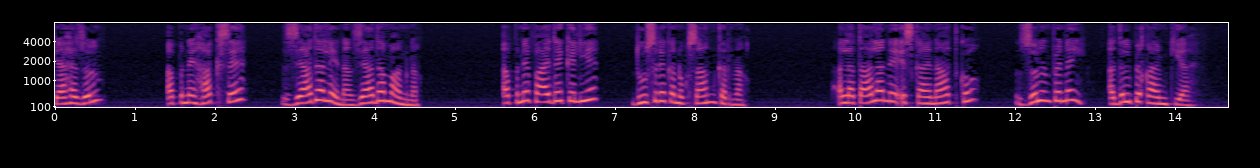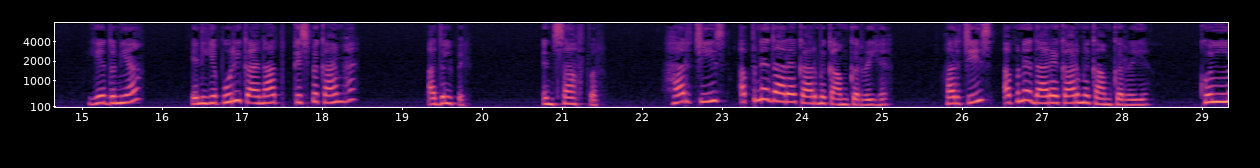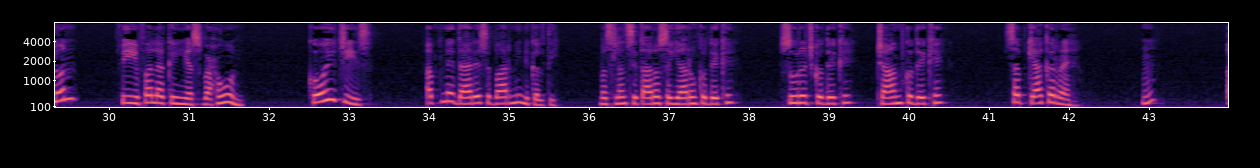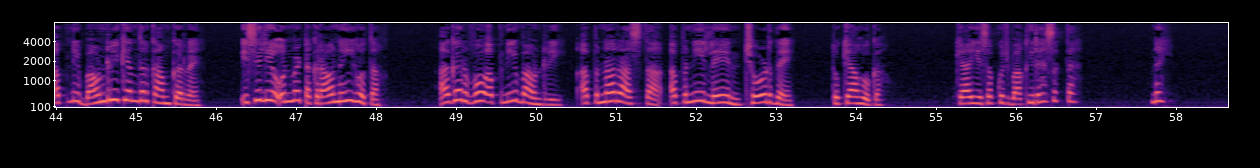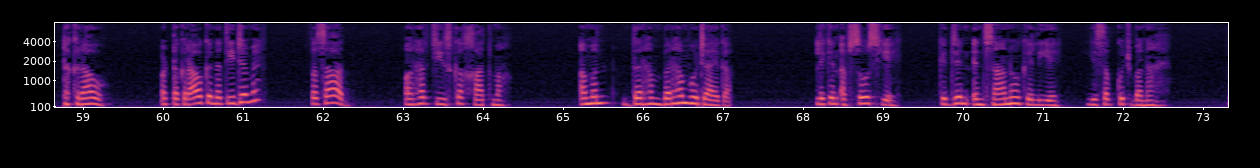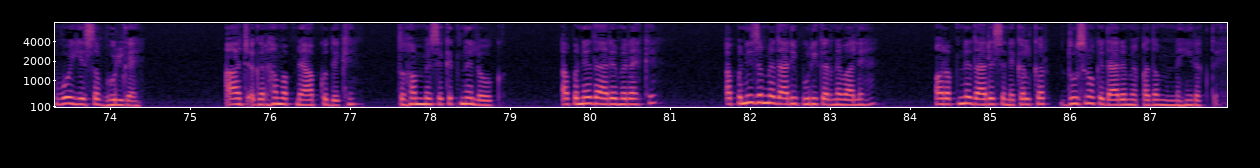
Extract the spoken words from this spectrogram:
کیا ہے ظلم؟ اپنے حق سے زیادہ لینا، زیادہ مانگنا۔ اپنے فائدے کے لیے دوسرے کا نقصان کرنا۔ اللہ تعالی نے اس کائنات کو ظلم پہ نہیں، عدل پہ قائم کیا ہے۔ یہ دنیا یعنی یہ پوری کائنات کس پہ قائم ہے؟ عدل پہ، انصاف پر۔ ہر چیز اپنے دائرہ کار میں کام کر رہی ہے۔ ہر چیز اپنے دائرہ کار میں کام کر رہی ہے۔ کل فی فلک یسبحون۔ کوئی چیز اپنے دائرے سے باہر نہیں نکلتی۔ مثلاً ستاروں، سیاروں کو دیکھیں، سورج کو دیکھیں، چاند کو دیکھیں، سب کیا کر رہے ہیں؟ اپنی باؤنڈری کے اندر کام کر رہے ہیں۔ اسی لیے ان میں ٹکراؤ نہیں ہوتا۔ اگر وہ اپنی باؤنڈری اپنا راستہ، اپنی لین چھوڑ دیں، تو کیا ہوگا؟ کیا یہ سب کچھ باقی رہ سکتا ہے؟ نہیں۔ ٹکراؤ۔ اور ٹکراؤ کے نتیجے میں فساد اور ہر چیز کا خاتمہ۔ امن درہم برہم ہو جائے گا۔ لیکن افسوس یہ کہ جن انسانوں کے لیے یہ سب کچھ بنا ہے، وہ یہ سب بھول گئے۔ آج اگر ہم اپنے آپ کو دیکھیں، تو ہم میں سے کتنے لوگ اپنے دائرے میں رہ کے اپنی ذمہ داری پوری کرنے والے ہیں اور اپنے دائرے سے نکل کر دوسروں کے دائرے میں قدم نہیں رکھتے۔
